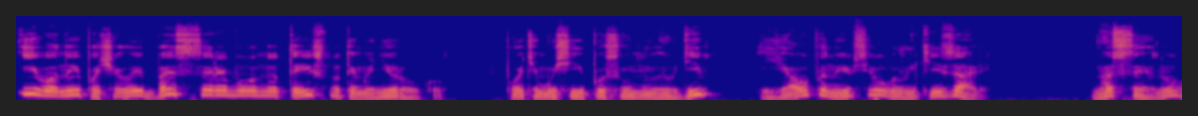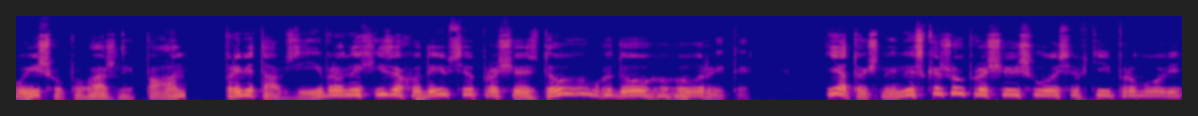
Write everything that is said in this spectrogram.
і вони почали безцеремонно тиснути мені руку. Потім усі посунули в дім, і я опинився у великій залі. На сцену вийшов поважний пан, привітав зібраних і заходився про щось довго-довго говорити. Я точно й не скажу, про що йшлося в тій промові.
